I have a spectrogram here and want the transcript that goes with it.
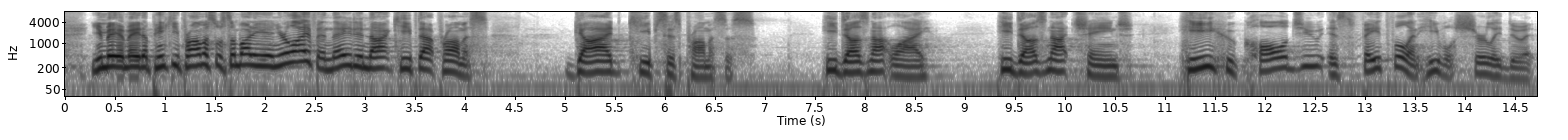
you may have made a pinky promise with somebody in your life and they did not keep that promise. God keeps his promises. He does not lie, he does not change. He who called you is faithful and he will surely do it.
